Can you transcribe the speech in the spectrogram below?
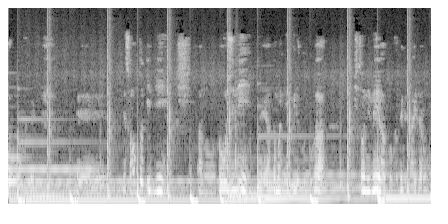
多くて、えー、でその時に、あの同時に、えー、頭によぎることが、人に迷惑をかけてないだろうか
